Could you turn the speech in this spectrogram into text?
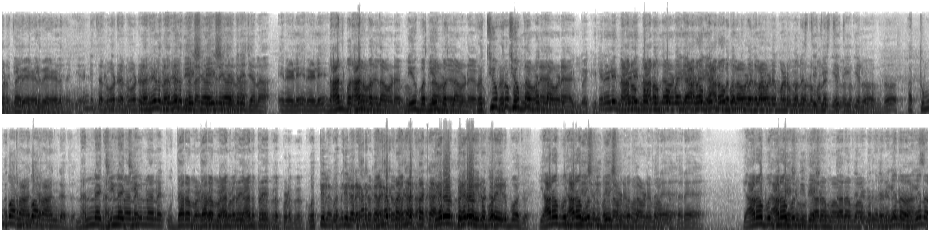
ಬರ್ತಾ ಇದೆ ನೀವೇ ಹೇಳ್ದಂಗೆ. ಖಂಡಿತ ನೋಡ್ರಿ ನೋಡ್ರಿ ನಾನು ಹೇಳಿದ ನಾನು ದೇಶ ದೇಶ ಅಂದ್ರೆ ಜನ. ಏನ್ ಹೇಳಿ? ಏನ ಹೇಳಿ? ನಾನು ನಾನು ಬದಲಾವಣೆ ನೀವು ಬದಲಾವಣೆ ಪ್ರತಿಯೊಬ್ಬರು ಬದಲಾವಣೆ ಆಗ್ಬೇಕು. ಏನ ಹೇಳಿ? ನಾನು ನಾನೊಬ್ಬ ಯಾರೋ ಯಾರೋ ಬದಲಾವಣೆ ಬದಲಾವಣೆ ಮಾಡೋ ಮನಸ್ಸು ಮನಸ್ಥಿತಿ ಇದೆಯಲ್ಲ ಒಂದು ಅದು. ತುಂಬಾ ರಾಂಗ್ ರಾಂಗ್ ಅದು. ನನ್ನ ಜೀವನ ಜೀವನ ಉದ್ಧಾರ ಮಾಡಿ ನಾನು ಪ್ರಯತ್ನ ಪಡಬೇಕು. ಗೊತ್ತಿಲ್ಲ ಗೊತ್ತಿಲ್ಲ. ನನ್ನ ಪ್ರಕಾರ. ಬೇರೆಯವ್ರ ಪ್ರಕಾರ ಇರ್ಬೋದು. ಯಾರೋ ಯಾರೋ ಬಂದು ದೇಶ ಬದಲಾವಣೆ ಮಾಡ್ಬಿಡ್ತಾರೆ ಯಾರೋ ಯಾರೋ ಬಂದು ದೇಶ ಉದ್ಧಾರ ಮಾಡೋದು ನನಗೇನೋ ಏನೋ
